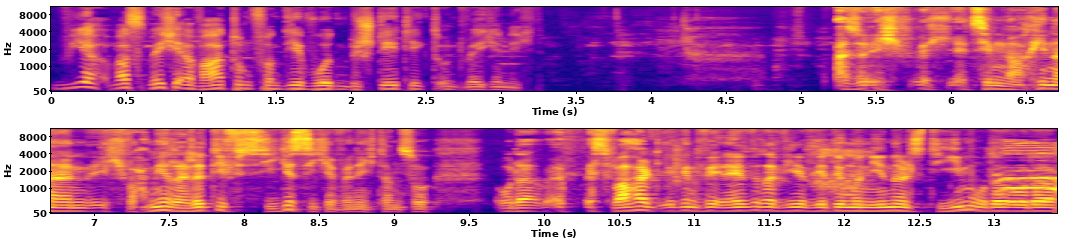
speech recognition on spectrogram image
wie, was, welche Erwartungen von dir wurden bestätigt und welche nicht? Also ich, ich jetzt im Nachhinein, ich war mir relativ siegessicher, wenn ich dann so, oder es war halt irgendwie, entweder wir, wir demonieren als Team oder, oder,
